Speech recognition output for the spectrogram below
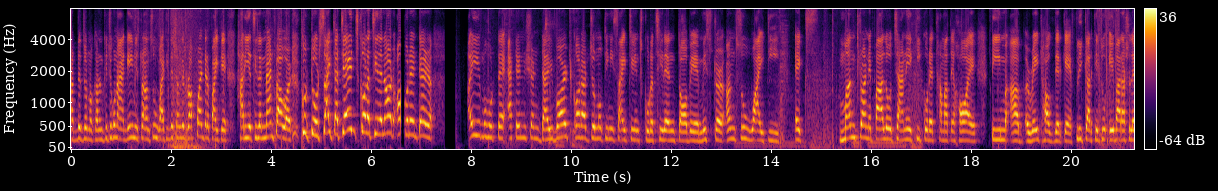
আরদের জন্য কারণ কিছুক্ষণ আগেই মিস্টার আনসু ওয়াইটিদের সঙ্গে ড্রপ পয়েন্টের ফাইটে হারিয়েছিলেন ম্যান পাওয়ার কুট্টুর সাইডটা চেঞ্জ করেছিলেন আর অপোনেন্টের এই মুহূর্তে অ্যাটেনশন ডাইভার্ট করার জন্য তিনি সাইড চেঞ্জ করেছিলেন। তবে মিস্টার আনসু ওয়াইটি এক্স মন্ত্রা নেপালও জানে কি করে থামাতে হয়। টিম রেড হকদেরকে ফ্লিকার কিন্তু এবার আসলে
